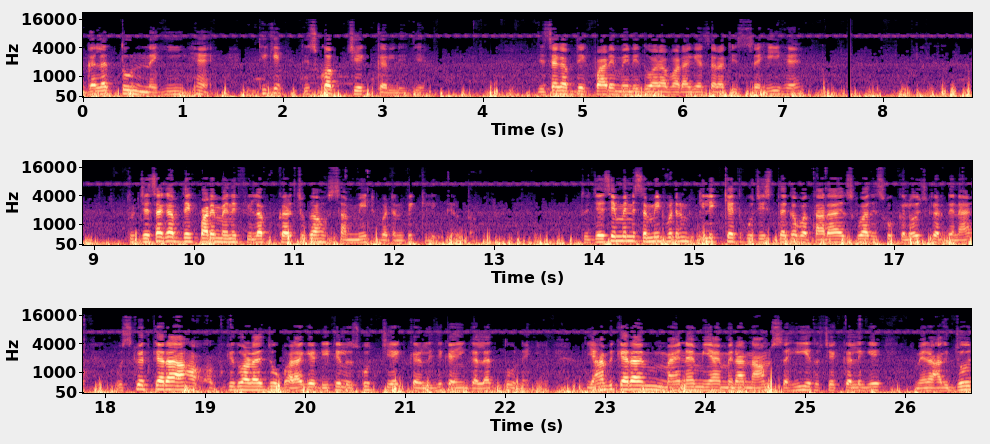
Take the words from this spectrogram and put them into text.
गलत तो नहीं है। ठीक है? तो इसको आप चेक कर लीजिए। जैसा कि आप देख पा रहे मेरे द्वारा भरा गया सारा चीज़ सही है। तो जैसा कि आप देख पा रहे मैंने फिलअप कर चुका हूँ सबमिट बटन पे क्लिक करता हूँ। तो जैसे मैंने सबमिट बटन पर क्लिक किया तो कुछ इस तरह का बता रहा है। उसके बाद इसको क्लोज कर देना है। उसके बाद कह रहा है हाँ, आपके द्वारा जो भरा गया डिटेल उसको चेक कर लीजिए कहीं गलत तो नहीं यहाँ भी कह रहा है, मैंने मियाँ, मेरा नाम सही है तो चेक कर लेंगे। मेरा जो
